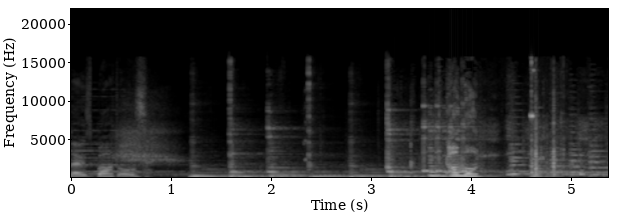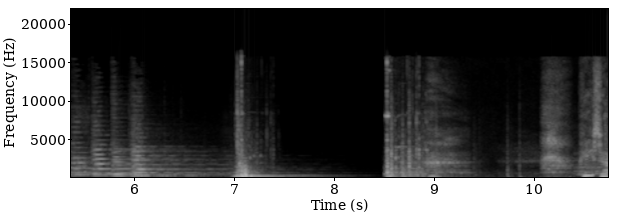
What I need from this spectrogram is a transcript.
Those bottles. Come on. Peter,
